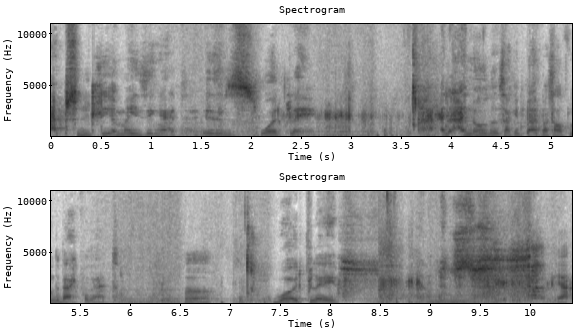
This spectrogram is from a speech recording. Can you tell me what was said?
absolutely amazing at is wordplay. And I know this, I can pat myself on the back for that. uh, Wordplay. Yeah,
